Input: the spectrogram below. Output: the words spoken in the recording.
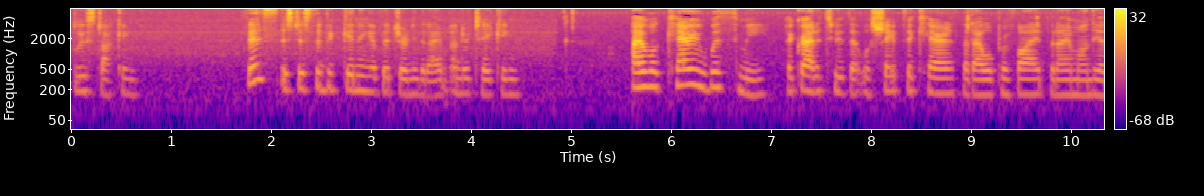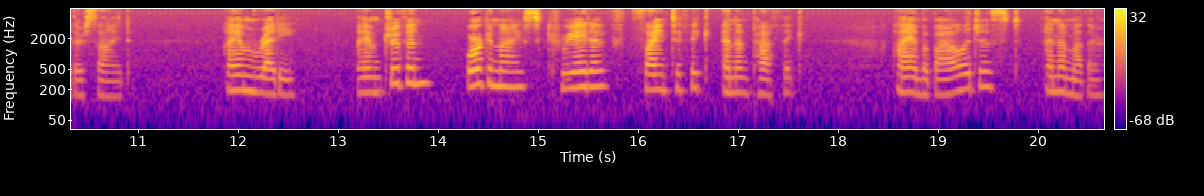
Bluestocking. This is just the beginning of the journey that I am undertaking. I will carry with me a gratitude that will shape the care that I will provide when I am on the other side. I am ready. I am driven, organized, creative, scientific, and empathic. I am a biologist and a mother.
